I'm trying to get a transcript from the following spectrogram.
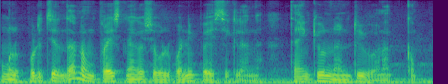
உங்களுக்கு பிடிச்சிருந்தா நம்ம ப்ரைஸ் நெகோஷியபிள் பண்ணி பேசிக்கலாங்க. தேங்க்யூ நன்றி. வணக்கம்.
